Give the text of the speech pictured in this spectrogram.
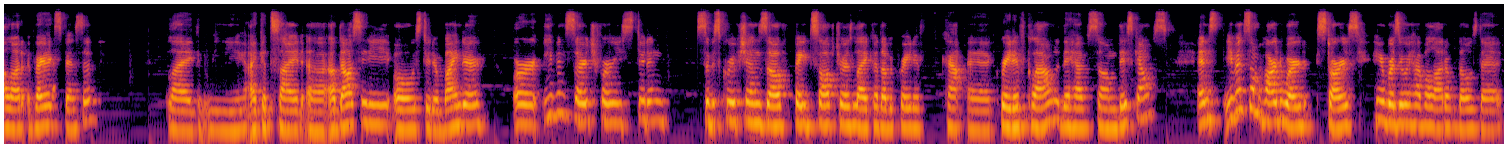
a lot very expensive. Like we i could cite uh, audacity or studio binder or even search for student subscriptions of paid softwares like Adobe Creative uh, Creative Cloud. They have some discounts and even some hardware stores. Here in Brazil, we have a lot of those that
